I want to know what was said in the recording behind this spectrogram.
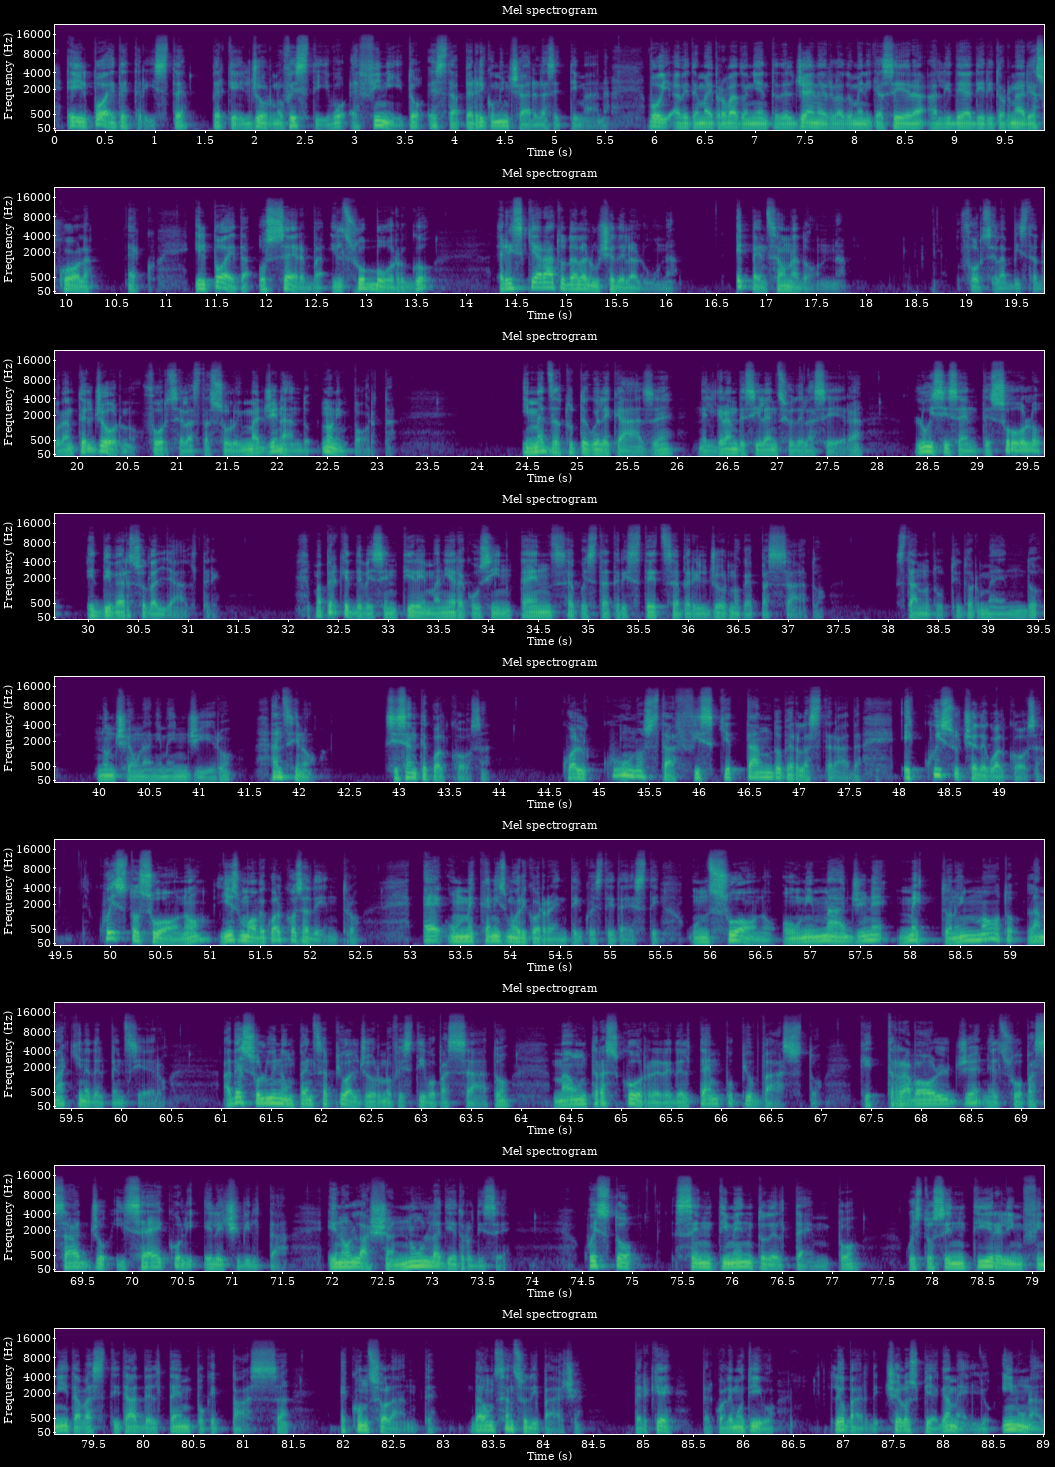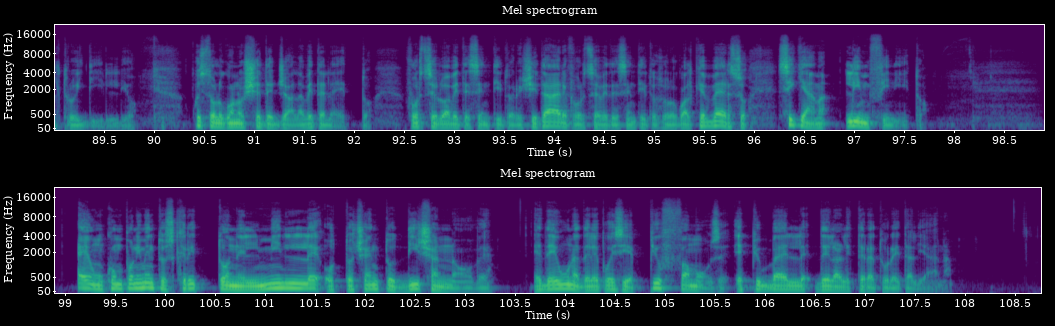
e il poeta è triste perché il giorno festivo è finito e sta per ricominciare la settimana. Voi avete mai provato niente del genere la domenica sera all'idea di ritornare a scuola? Ecco, il poeta osserva il suo borgo rischiarato dalla luce della luna e pensa a una donna. Forse l'ha vista durante il giorno, forse la sta solo immaginando, non importa. In mezzo a tutte quelle case, nel grande silenzio della sera, lui si sente solo e diverso dagli altri. Ma perché deve sentire in maniera così intensa questa tristezza per il giorno che è passato? Stanno tutti dormendo, non c'è un'anima in giro, anzi no, si sente qualcosa. Qualcuno sta fischiettando per la strada e qui succede qualcosa. Questo suono gli smuove qualcosa dentro. È un meccanismo ricorrente in questi testi. Un suono o un'immagine mettono in moto la macchina del pensiero. Adesso lui non pensa più al giorno festivo passato, ma a un trascorrere del tempo più vasto, che travolge nel suo passaggio i secoli e le civiltà e non lascia nulla dietro di sé. Questo sentimento del tempo, questo sentire l'infinita vastità del tempo che passa, è consolante, dà un senso di pace. Perché? Per quale motivo? Leopardi ce lo spiega meglio in un altro idillio. Questo lo conoscete già, l'avete letto, forse lo avete sentito recitare, forse avete sentito solo qualche verso, si chiama L'infinito. È un componimento scritto nel 1819 ed è una delle poesie più famose e più belle della letteratura italiana.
